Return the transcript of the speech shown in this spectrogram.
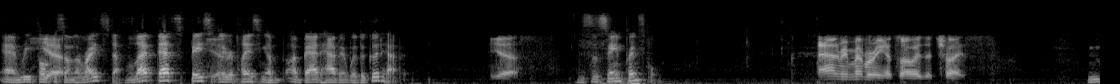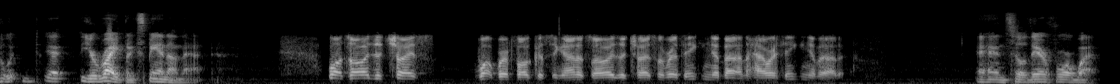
and refocus Yeah. on the right stuff. Well, that, that's basically Yeah. replacing a, a bad habit with a good habit. Yes. It's the same principle. And remembering it's always a choice. Uh, You're right, but expand on that. Well, it's always a choice what we're focusing on. It's always a choice what we're thinking about and how we're thinking about it. And so, therefore, what?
